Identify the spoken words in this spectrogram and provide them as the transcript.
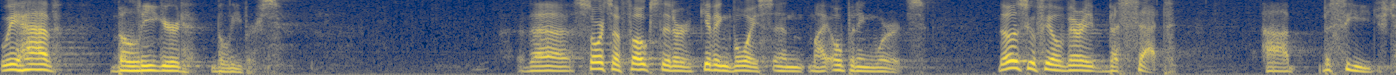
we have beleaguered believers. The sorts of folks that are giving voice in my opening words. Those who feel very beset, uh, besieged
